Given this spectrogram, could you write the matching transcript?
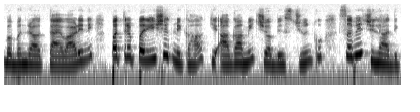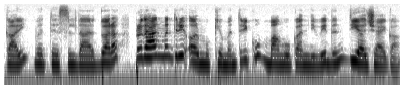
बबन राव तायवाड़े ने पत्र परिषद में कहा की आगामी 24 जून को सभी जिलाधिकारी व तहसीलदार द्वारा प्रधानमंत्री और मुख्यमंत्री को मांगों का निवेदन दिया जाएगा।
